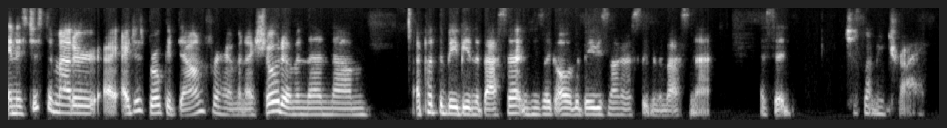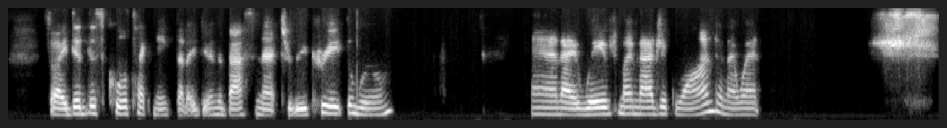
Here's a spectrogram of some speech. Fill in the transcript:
and it's just a matter I, I, just broke it down for him and i showed him and then um, i put the baby in the bassinet and he's like oh the baby's not going to sleep in the bassinet i said just let me try so i did this cool technique that i do in the bassinet to recreate the womb and i waved my magic wand and i went shh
